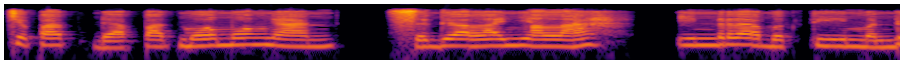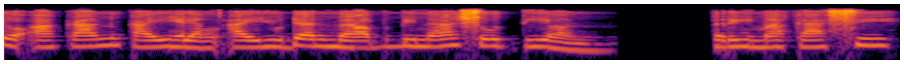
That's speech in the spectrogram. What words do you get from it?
cepat dapat momongan, segalanya lah, Indra Bekti mendoakan Kayang Ayu dan Babdi Nasution. Terima kasih,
